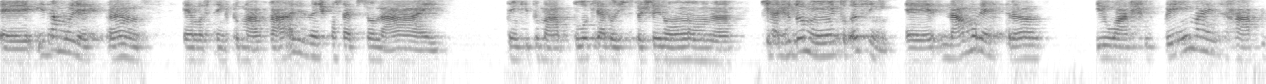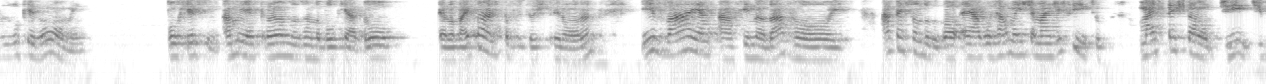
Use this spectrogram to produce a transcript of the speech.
É, e da mulher trans, elas têm que tomar vários anticoncepcionais, tem que tomar bloqueador de testosterona, que ajuda muito. Assim, é, na mulher trans, eu acho bem mais rápido do que no homem. Porque, assim, a mulher trans usando bloqueador, ela vai parar de testosterona e vai afinando a voz. A questão do é algo realmente é mais difícil. Mas questão de, de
